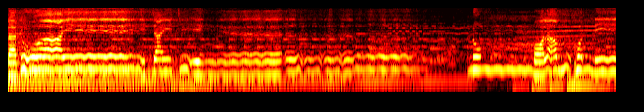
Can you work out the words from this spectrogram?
ละด้วยใจจริงหนุ่มหมอลำคนนี้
